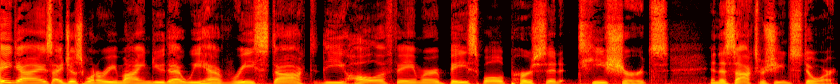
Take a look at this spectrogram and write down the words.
Hey guys, I just want to remind you that we have restocked the Hall of Famer baseball person t shirts in the Sox Machine store.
